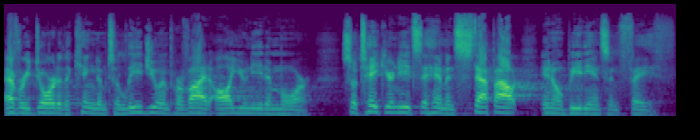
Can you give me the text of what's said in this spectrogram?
every door to the kingdom to lead you and provide all you need and more. So take your needs to him and step out in obedience and faith.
